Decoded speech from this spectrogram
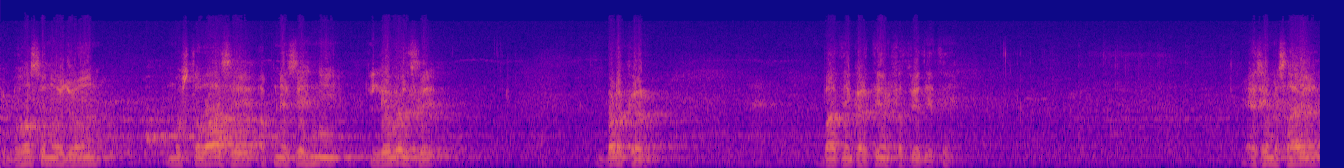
کہ بہت سے نوجوان مستوا سے، اپنے ذہنی لیول سے بڑھ کر باتیں کرتے ہیں اور فتوے دیتے ہیں۔ ایسے مسائل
